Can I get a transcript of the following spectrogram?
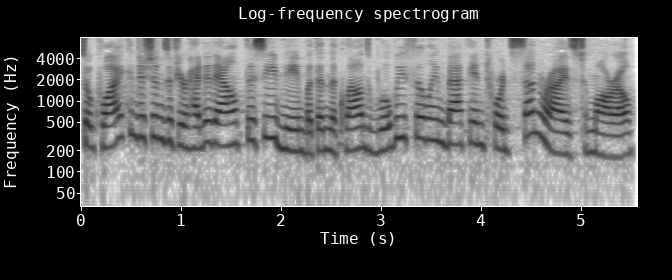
So quiet conditions if you're headed out this evening, but then the clouds will be filling back in towards sunrise tomorrow.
